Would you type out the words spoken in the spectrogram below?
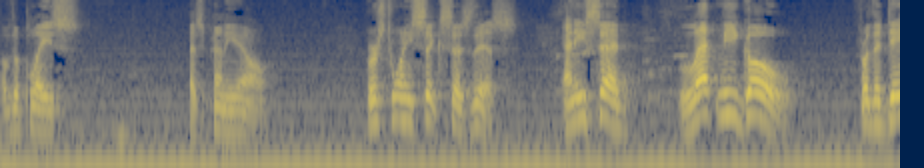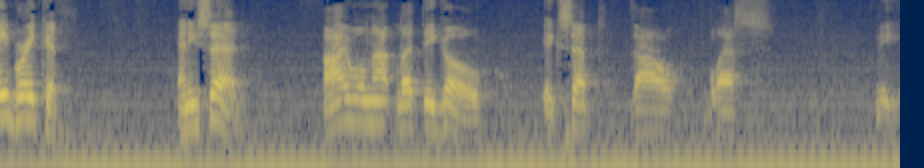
of the place as Peniel. Verse 26 says this And he said, Let me go, for the day breaketh. And he said, I will not let thee go, except thou bless me.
